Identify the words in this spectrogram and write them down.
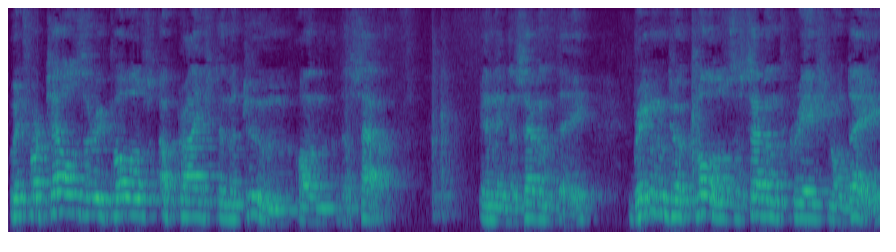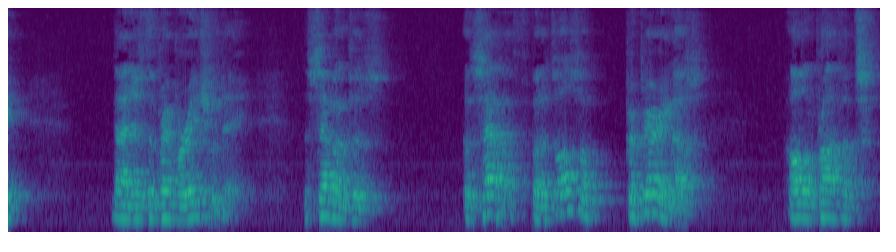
which foretells the repose of Christ in the tomb on the Sabbath, ending the seventh day, bringing to a close the seventh creational day, that is the preparation day. The seventh is the Sabbath, but it's also preparing us. All the prophets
